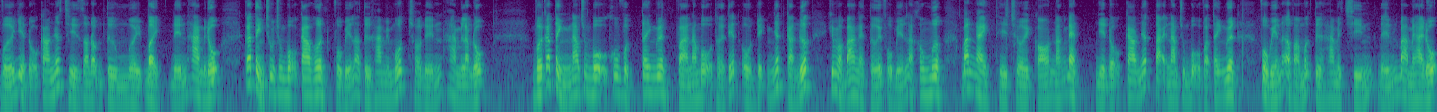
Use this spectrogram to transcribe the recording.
với nhiệt độ cao nhất chỉ dao động từ 17 đến 20 độ. Các tỉnh Trung Trung Bộ cao hơn, phổ biến là từ 21 cho đến 25 độ. Với các tỉnh Nam Trung Bộ, khu vực Tây Nguyên và Nam Bộ thời tiết ổn định nhất cả nước khi mà 3 ngày tới phổ biến là không mưa. Ban ngày thì trời có nắng đẹp, nhiệt độ cao nhất tại Nam Trung Bộ và Tây Nguyên phổ biến ở vào mức từ 29 đến 32 độ.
